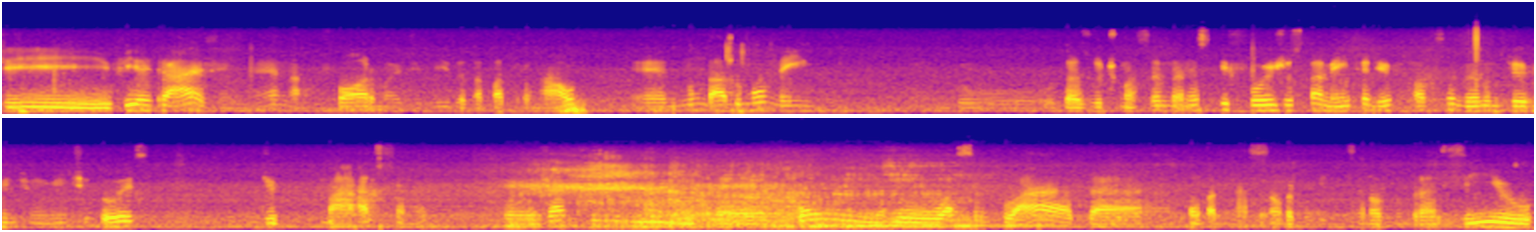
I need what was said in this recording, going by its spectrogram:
de viragem né, na forma de vida da patronal é, num dado momento do, das últimas semanas, que foi justamente ali o final de semana do dia 21 e 22 de março, né? É, já que é, com o acentuar da contaminação da Covid-19 no Brasil,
